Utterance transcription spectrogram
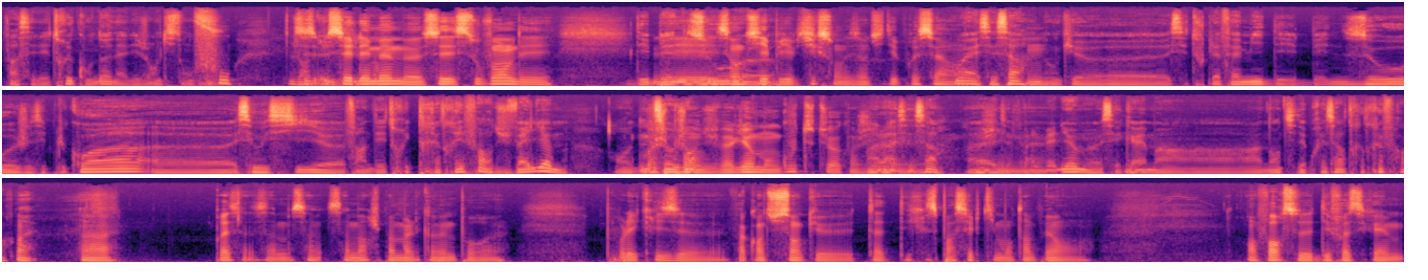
Enfin, c'est des trucs qu'on donne à des gens qui sont fous. C'est les mêmes, c'est souvent les, des les benzos. euh, antiépileptiques sont des antidépresseurs. hein. Ouais, c'est ça. Mm. Donc euh, c'est toute la famille des benzos, je sais plus quoi. C'est aussi, enfin, des trucs très très forts, du Valium. Donne Moi, je prends du Valium en goutte, tu vois, quand j'ai Voilà, c'est ça. Ouais, une- le Valium, c'est quand Mm. même un, un antidépresseur très très fort. Ouais. Ah ouais. Après, ça, ça, ça- ça marche pas mal quand même pour, pour les crises. euh, Enfin, quand tu sens que tu as des crises partielles qui montent un peu en, en force, euh, des fois, c'est quand même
